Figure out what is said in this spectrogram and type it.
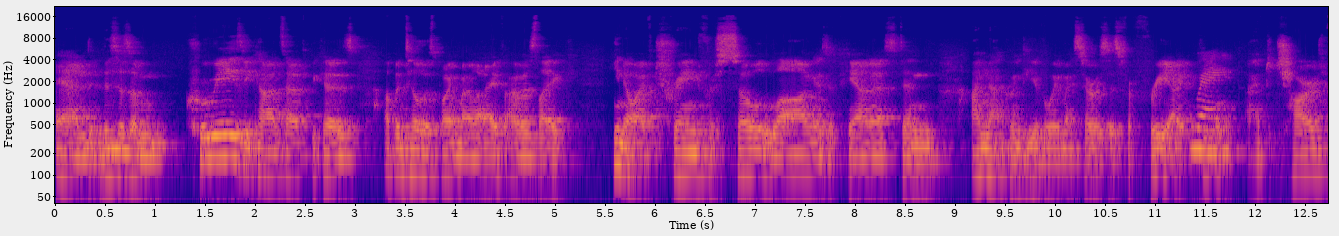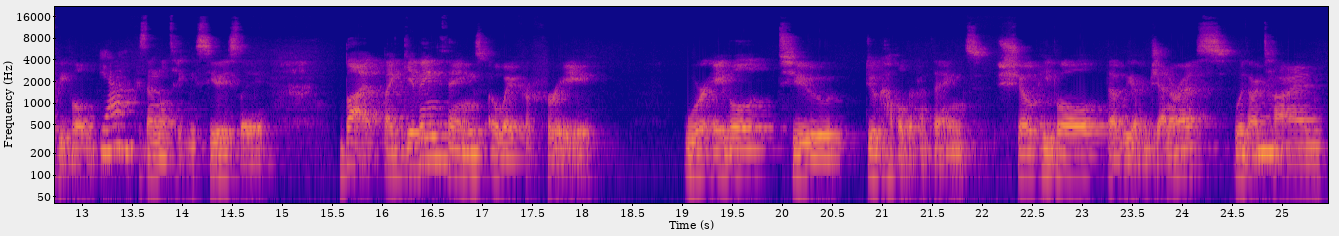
And this is a crazy concept because up until this point in my life, I was like, you know, I've trained for so long as a pianist and I'm not going to give away my services for free. I, Right. people, I have to charge people Yeah. because then they'll take me seriously. But by giving things away for free, we're able to do a couple different things. Show people that we are generous with our mm-hmm. time.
